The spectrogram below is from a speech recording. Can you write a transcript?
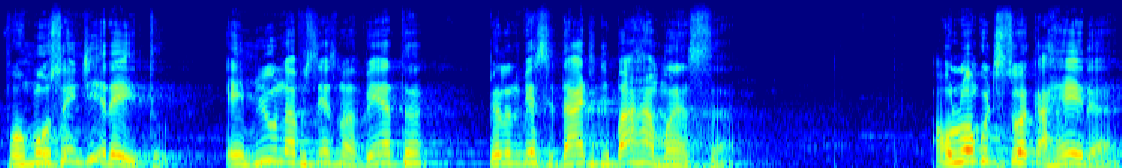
formou-se em Direito em 1990 pela Universidade de Barra Mansa. Ao longo de sua carreira,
